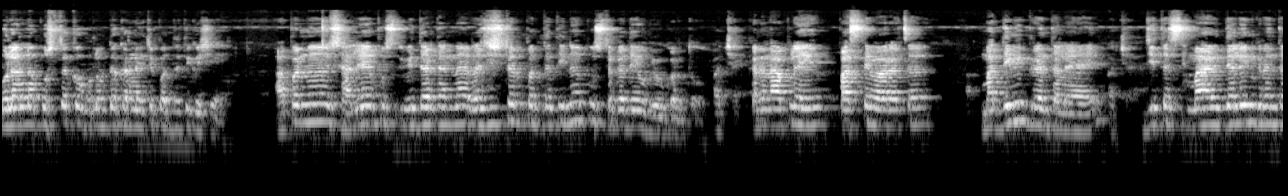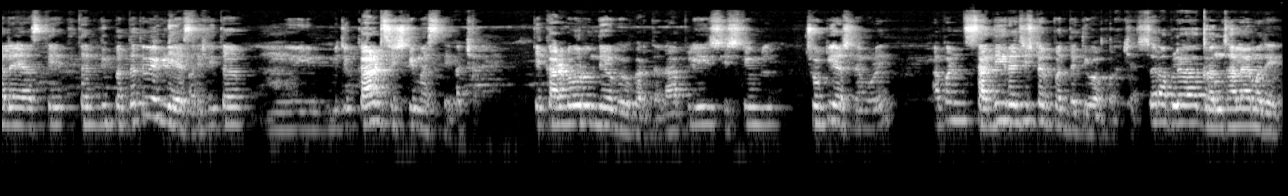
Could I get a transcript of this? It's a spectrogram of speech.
मुलांना पुस्तकं उपलब्ध करण्याची पद्धती कशी आहे? आपण शालेय विद्यार्थ्यांना रजिस्टर पद्धतीनं पुस्तकं देवघेव करतो. अच्छा. कारण आपलं हे पाच ते बाराचं माध्यमिक ग्रंथालय आहे. जिथं महाविद्यालयीन ग्रंथालय असते तिथं ती पद्धत वेगळी असते. तिथं म्हणजे कार्ड सिस्टीम असते. अच्छा. ते कार्डवरून देवघेव करतात. आपली सिस्टीम छोटी असल्यामुळे आपण साधी रजिस्टर पद्धती वापरतो. अच्छा. सर आपल्या ग्रंथालयामध्ये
